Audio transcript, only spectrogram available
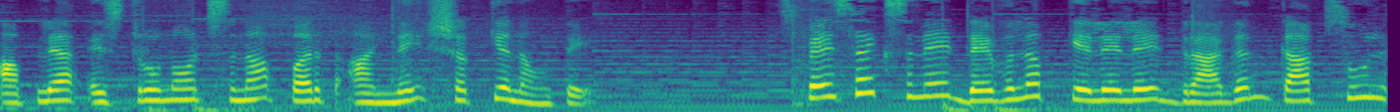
आपल्या एस्ट्रोनॉट्सना परत आणणे शक्य नव्हते. स्पेसएक्सने डेव्हलप केलेले ड्रॅगन कॅप्सूल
